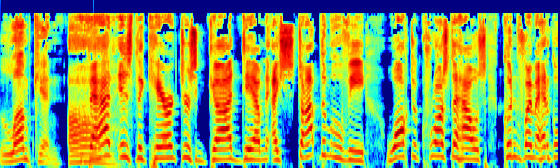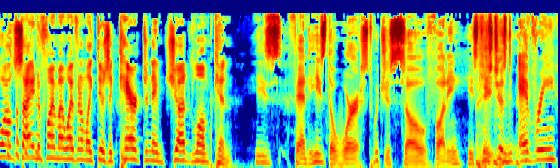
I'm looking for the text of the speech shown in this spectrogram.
Lumpkin. Oh. That is the character's goddamn. na- I stopped the movie. Walked across the house, couldn't find my, I had to go outside to find my wife, and I'm like, there's a character named Judd Lumpkin. He's fan. He's the worst, which is so funny. He's He's just every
